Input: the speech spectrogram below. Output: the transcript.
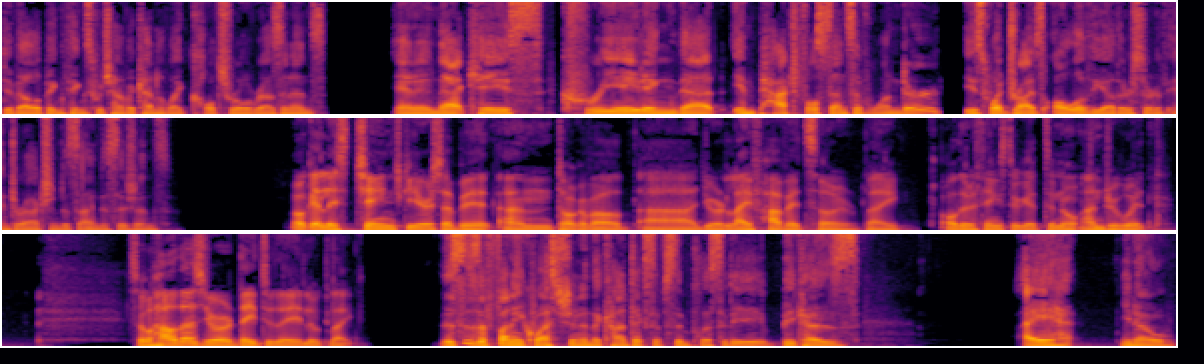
developing things which have a kind of like cultural resonance. And in that case, creating that impactful sense of wonder is what drives all of the other sort of interaction design decisions. Okay, let's change gears a bit and talk about uh, your life habits or like other things to get to know Andrew Witt. So, how does your day to day look like? This is a funny question in the context of simplicity because I, you know,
